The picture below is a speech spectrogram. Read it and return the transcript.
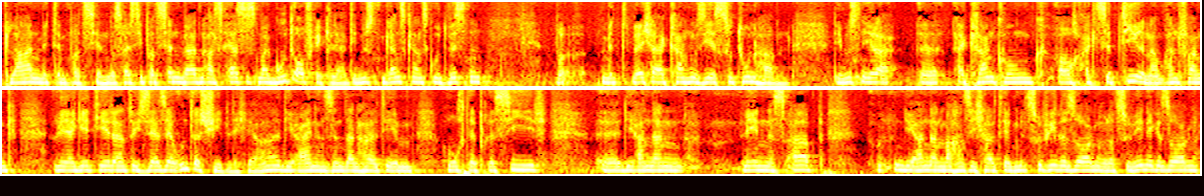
Plan mit dem Patienten. Das heißt, die Patienten werden als erstes mal gut aufgeklärt. Die müssten ganz, ganz gut wissen, mit welcher Erkrankung sie es zu tun haben. Die müssen ihre äh, Erkrankung auch akzeptieren. Am Anfang reagiert jeder natürlich sehr, sehr unterschiedlich. Ja? Die einen sind dann halt eben hochdepressiv, äh, die anderen lehnen es ab und die anderen machen sich halt eben zu viele Sorgen oder zu wenige Sorgen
